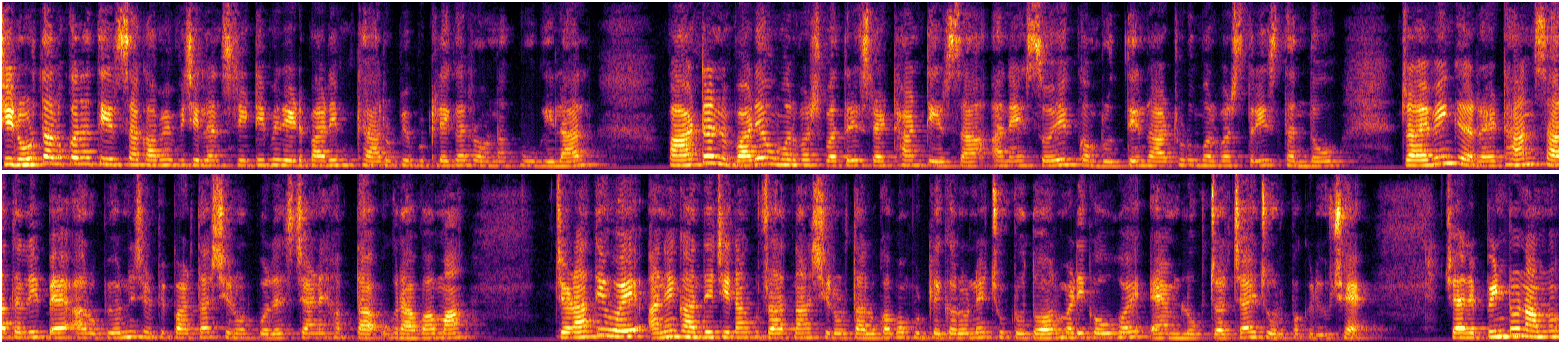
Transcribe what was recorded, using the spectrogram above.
શિનોર તાલુકાના તેરસા ગામે વિજિલન્સની ટીમે રેડ પાડી મુખ્ય આરોપી બુટલેગર રોનક ભોગીલાલ પાટણ વાડિયા ઉંમર વર્ષ બત્રીસ, રહેઠાણ તેરસા અને સોએબ કમરુદ્દીન રાઠોડ ઉંમર વર્ષ ત્રીસ, ધંધો ડ્રાઇવિંગ રહેઠાણ સાદલી બે આરોપીઓને ઝડપી પાડતા શિરોડ પોલીસ જાણે હપ્તા ઉઘરાવવામાં જણાતી હોય અને ગાંધીજીના ગુજરાતના શિરોડ તાલુકામાં બુટલેકરોને છૂટો દોર મળી ગયો હોય એમ લોકચર્ચાએ જોર પકડ્યું છે. જ્યારે પિન્ટો નામનો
